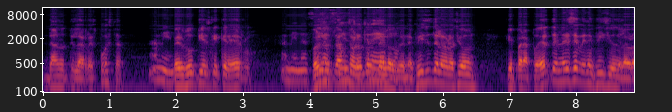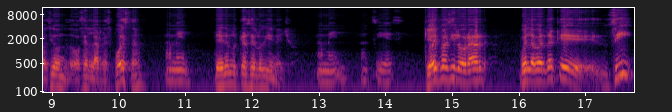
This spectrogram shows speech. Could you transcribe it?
dándote la respuesta. Amén. Pero tú tienes que creerlo. amén. Así Por eso es, estamos hablando de los beneficios de la oración, que para poder tener ese beneficio de la oración, o sea, la respuesta, Amén. tenemos que hacerlo bien hecho. Amén. Así es. ¿Que es fácil orar? Pues la verdad que sí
